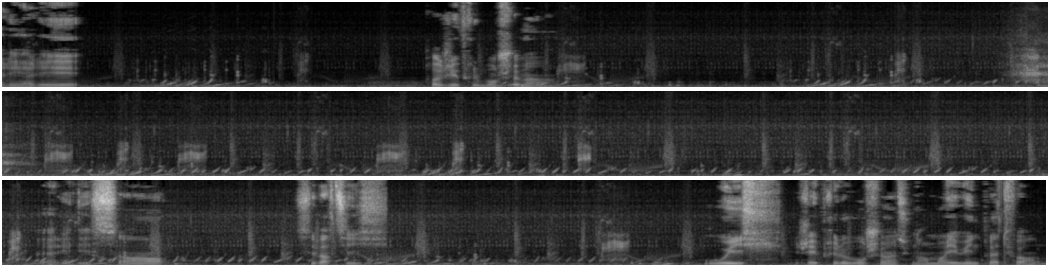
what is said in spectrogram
allez, allez. Je crois que j'ai pris le bon chemin. hein. Allez, descends. C'est parti. Oui, j'ai pris le bon chemin, parce que normalement il y avait une plateforme.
